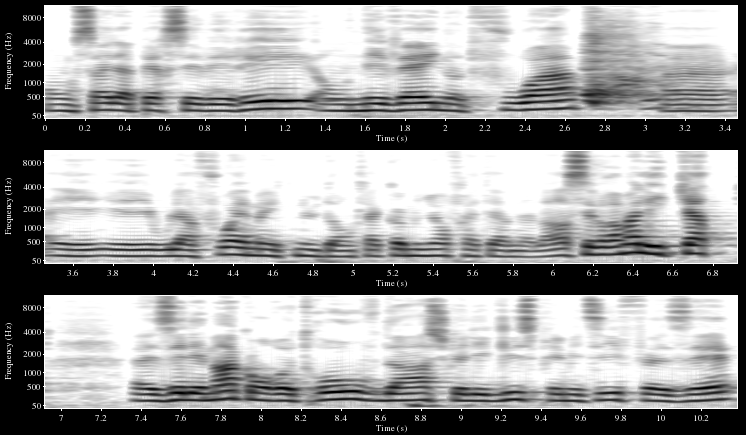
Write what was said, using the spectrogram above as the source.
on s'aide à persévérer, on éveille notre foi euh, et, où la foi est maintenue, donc la communion fraternelle. Alors, c'est vraiment les quatre euh, éléments qu'on retrouve dans ce que l'Église primitive faisait,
